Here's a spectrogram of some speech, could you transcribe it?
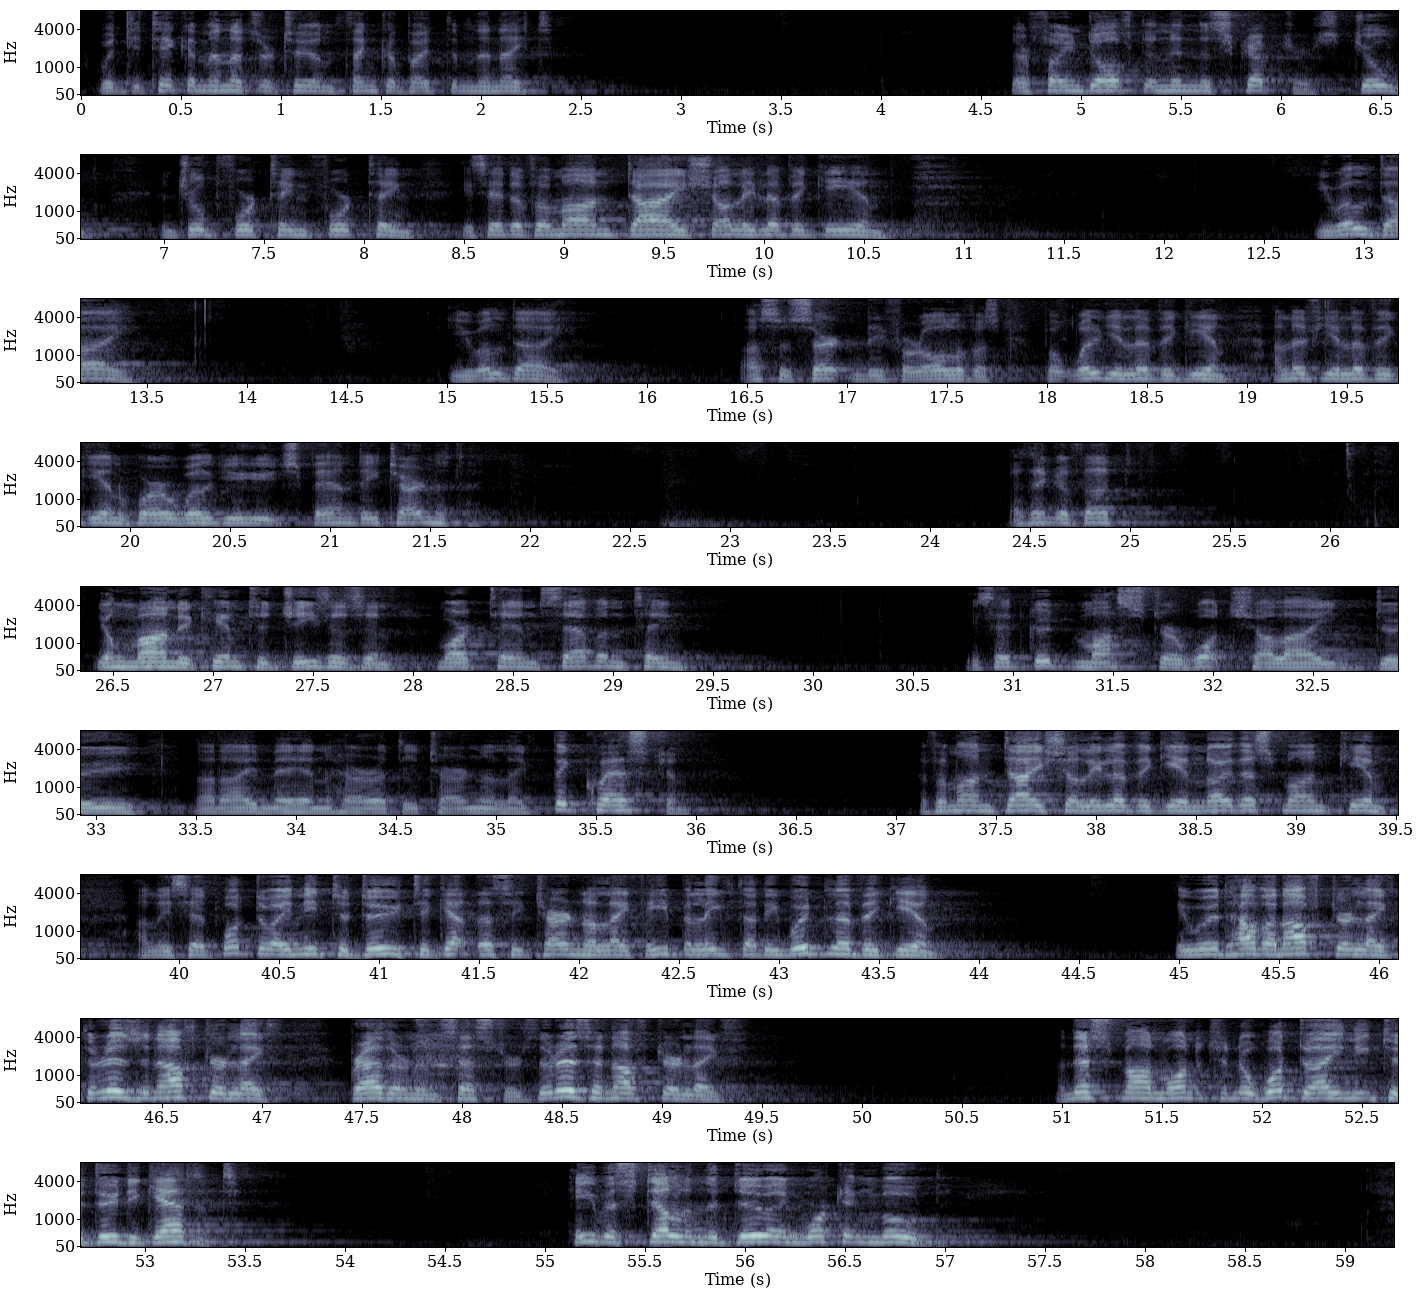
Would you take a minute or two and think about them tonight? They're found often in the scriptures. Job, in Job 14 14, he said, If a man die, shall he live again? You will die. You will die. That's a certainty for all of us. But will you live again? And if you live again, where will you spend eternity? I think of that young man who came to Jesus in Mark 10 17. He said, Good master, what shall I do that I may inherit eternal life? Big question. If a man dies, shall he live again? Now, this man came and he said, What do I need to do to get this eternal life? He believed that he would live again. He would have an afterlife. There is an afterlife, brethren and sisters. There is an afterlife. And this man wanted to know, What do I need to do to get it? He was still in the doing, working mode.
